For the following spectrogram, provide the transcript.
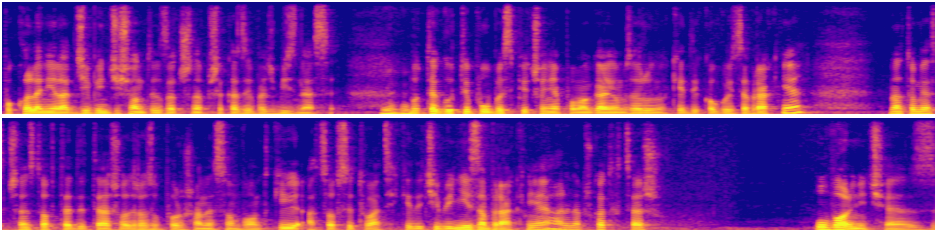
pokolenie lat 90. zaczyna przekazywać biznesy Mhm. bo tego typu ubezpieczenia pomagają zarówno kiedy kogoś zabraknie, natomiast często wtedy też od razu poruszane są wątki, a co w sytuacji, kiedy ciebie nie zabraknie, ale na przykład chcesz uwolnić się z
